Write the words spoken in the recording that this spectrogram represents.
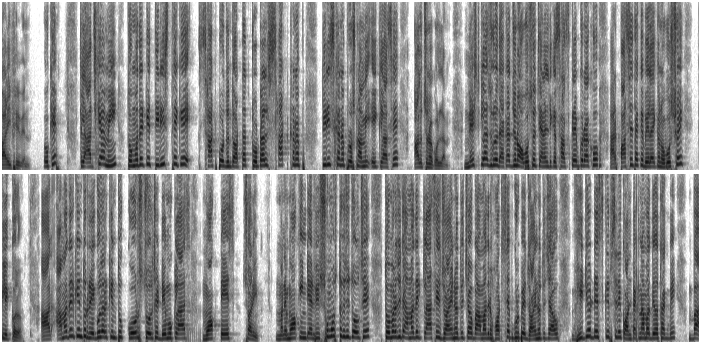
বাড়ি ফিরবেন। ওকে তাহলে আজকে আমি তোমাদেরকে তিরিশ থেকে ষাট পর্যন্ত, অর্থাৎ টোটাল ষাটখানা, তিরিশখানা প্রশ্ন আমি এই ক্লাসে আলোচনা করলাম। নেক্সট ক্লাসগুলো দেখার জন্য অবশ্যই চ্যানেলটিকে সাবস্ক্রাইব করে রাখো আর পাশে থাকে বেল আইকন অবশ্যই ক্লিক করো। আর আমাদের কিন্তু রেগুলার কিন্তু কোর্স চলছে demo class mock test sorry মানে মক ইন্টারভিউ সমস্ত কিছু চলছে। তোমরা যদি আমাদের ক্লাসে জয়েন হতে চাও বা আমাদের হোয়াটসঅ্যাপ গ্রুপে জয়েন হতে চাও ভিডিও ডেসক্রিপশনে কন্ট্যাক্ট নাম্বার দেওয়া থাকবে বা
